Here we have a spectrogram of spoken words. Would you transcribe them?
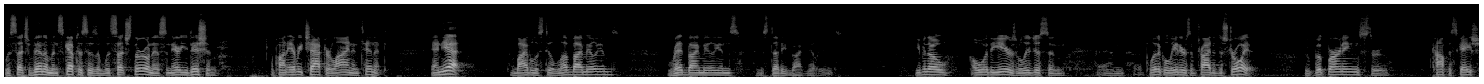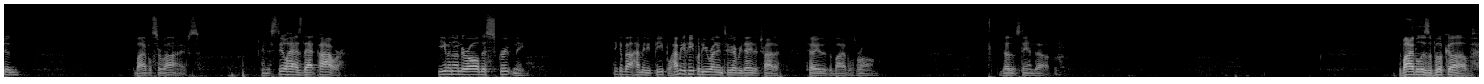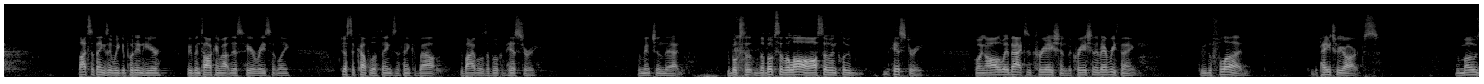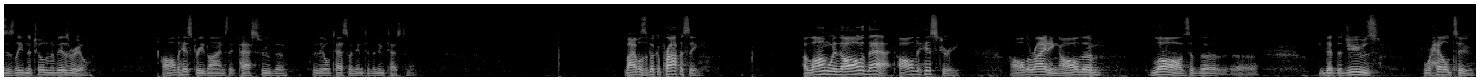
With such venom and skepticism, with such thoroughness and erudition upon every chapter, line, and tenet. And yet, the Bible is still loved by millions, read by millions, and studied by millions. Even though over the years religious and, and political leaders have tried to destroy it through book burnings, through confiscation, the Bible survives. And it still has that power. Even under all this scrutiny. Think about how many people, how many people do you run into every day that try to tell you that the Bible's wrong? It doesn't stand up. The Bible is a book of. Lots of things that we could put in here. We've been talking about this here recently. Just a couple of things to think about. The Bible is a book of history. We mentioned that. The books, of, the books of the law also include history, going all the way back to creation, the creation of everything, through the flood, through the patriarchs, through Moses leading the children of Israel, all the history lines that pass through the, through the Old Testament into the New Testament. The Bible is a book of prophecy. Along with all of that, all the history, all the writing, all the laws of the, uh, that the Jews were held to,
